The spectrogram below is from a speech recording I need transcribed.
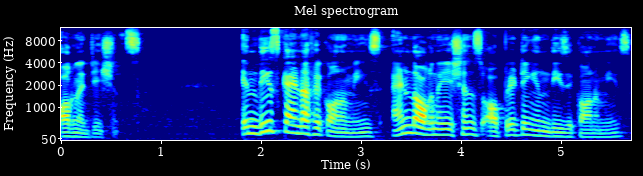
organizations. In these kind of economies and the organizations operating in these economies,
